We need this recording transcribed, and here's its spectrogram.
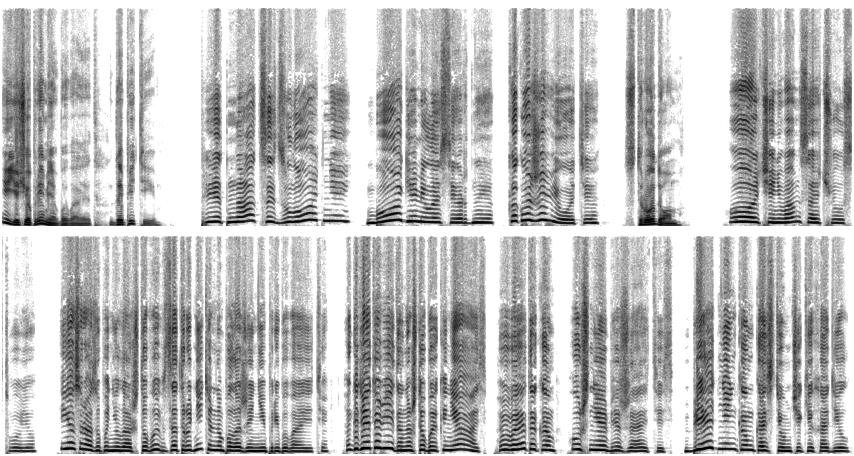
И еще премия бывает до пяти. Пятнадцать злотней? Боги милосердные, как вы живете? С трудом. Очень вам сочувствую. Я сразу поняла, что вы в затруднительном положении пребываете. Где-то видно, чтобы князь в этаком, уж не обижайтесь, бедненьком костюмчике ходил.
